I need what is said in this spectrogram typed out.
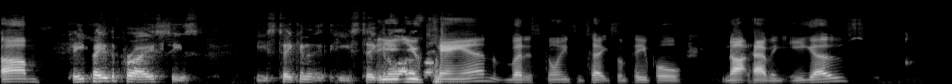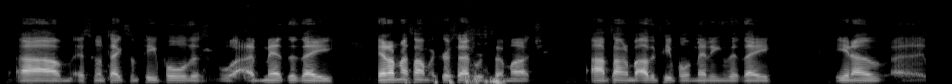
Um, he paid the price. He's He's taken. He's taken. You, you can, but it's going to take some people not having egos. Um, it's going to take some people that will admit that they. And I'm not talking about Chris Edwards so much. I'm talking about other people admitting that they, you know, uh,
